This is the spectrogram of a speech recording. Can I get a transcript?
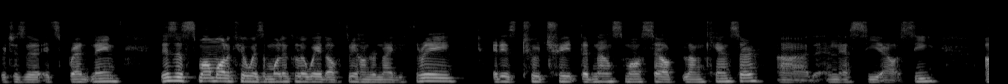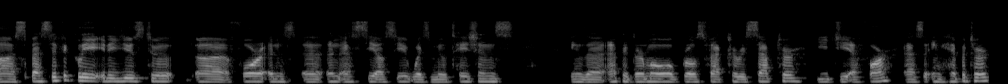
which is its brand name. This is a small molecule with a molecular weight of 393. It is to treat the non-small cell lung cancer, uh, the NSCLC. Uh, specifically, it is used to uh, for NSCLC uh, with mutations in the epidermal growth factor receptor, EGFR, as an inhibitor.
